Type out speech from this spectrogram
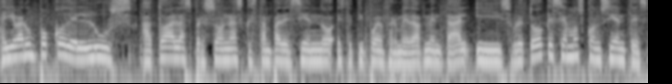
llevar un poco de luz a todas las personas que están padeciendo este tipo de enfermedad mental y sobre todo que seamos conscientes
